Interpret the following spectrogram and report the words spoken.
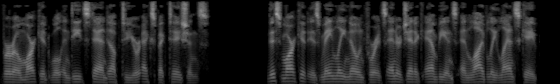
Borough Market will indeed stand up to your expectations. This market is mainly known for its energetic ambience and lively landscape,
